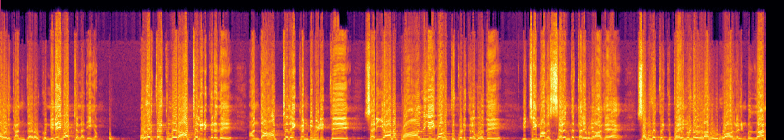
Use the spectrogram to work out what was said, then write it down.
அவர்களுக்கு அந்த அளவுக்கு நினைவாற்றல் அதிகம். ஒவ்வொருத்தருக்கும் ஒரு ஆற்றல் இருக்கிறது. அந்த ஆற்றலை கண்டுபிடித்து சரியான பாதையை வகுத்து கொடுக்கிற போது நிச்சயமாக சிறந்த தலைவர்களாக சமூகத்திற்கு பயனுள்ளவர்களாக உருவாகுங்கள் என்பதுதான்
